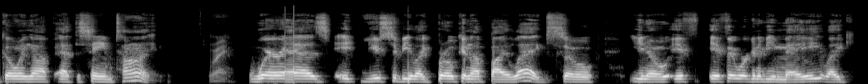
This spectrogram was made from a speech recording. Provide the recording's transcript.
going up at the same time Right. whereas it used to be like broken up by legs. So you know if if it were going to be may like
